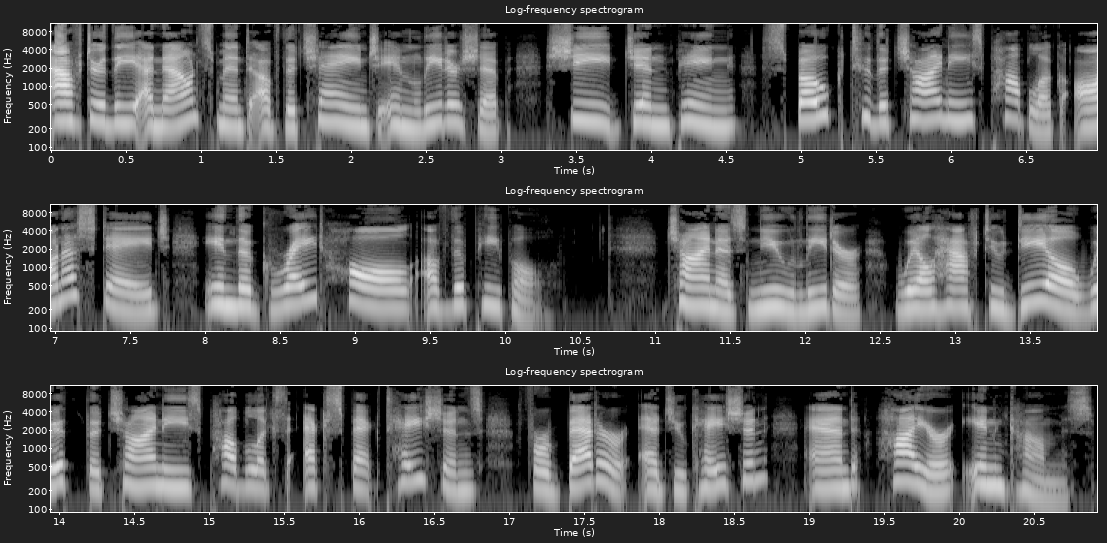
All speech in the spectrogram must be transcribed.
After the announcement of the change in leadership, Xi Jinping spoke to the Chinese public on a stage in the Great Hall of the People. China's new leader will have to deal with the Chinese public's expectations for better education and higher incomes.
